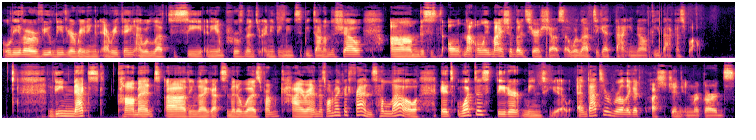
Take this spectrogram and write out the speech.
leave a review, leave your rating and everything. I would love to see any improvements or anything needs to be done on the show. Um, this is not only my show, but it's your show, so would love to get that, you know, feedback as well. The next comment uh, thing that I got submitted was from Kyron. That's one of my good friends. Hello. It's what does theater mean to you? And that's a really good question in regards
